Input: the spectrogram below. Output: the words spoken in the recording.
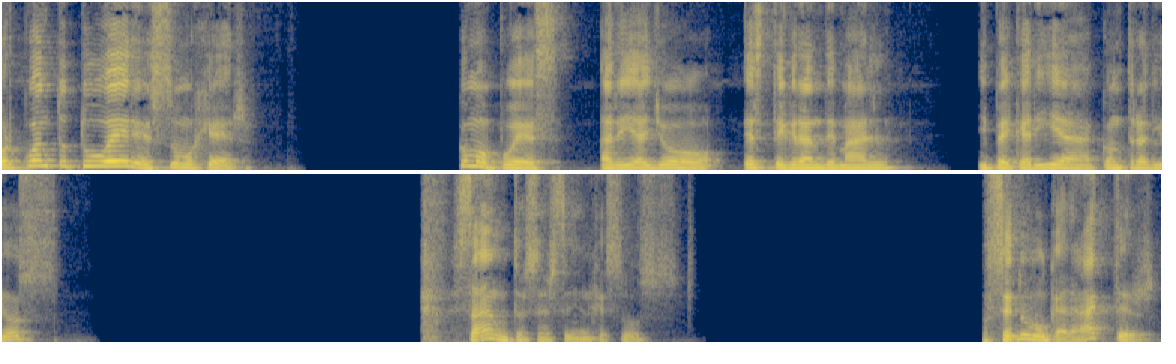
por cuanto tú eres su mujer. ¿Cómo pues haría yo este grande mal y pecaría contra Dios? Santo es el Señor Jesús. José tuvo carácter.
